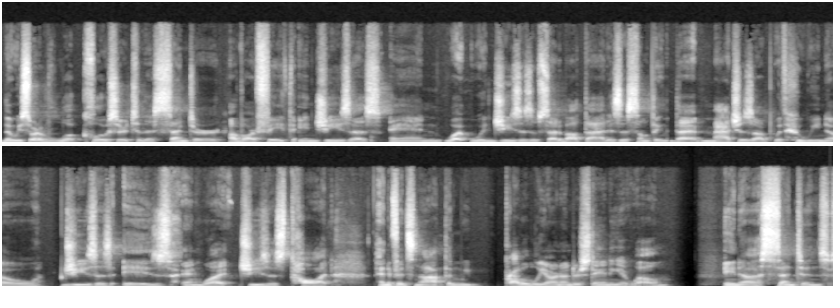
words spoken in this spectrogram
Then we sort of look closer to the center of our faith in Jesus and what would Jesus have said about that? Is this something that matches up with who we know Jesus is and what Jesus taught? And if it's not, then we probably aren't understanding it well. In a sentence,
